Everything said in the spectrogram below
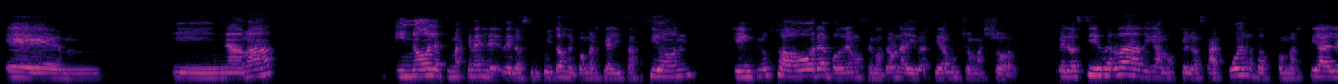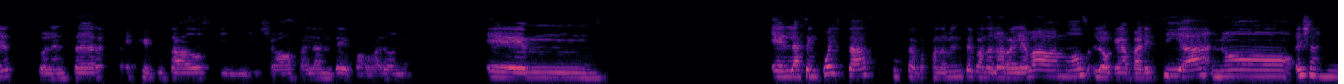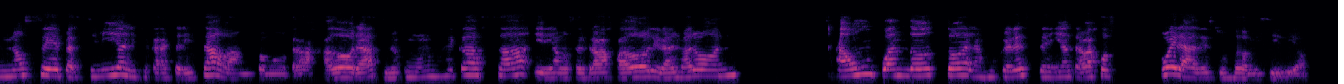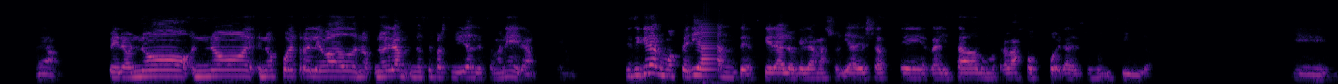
eh, y nada más, y no las imágenes de, los circuitos de comercialización, que incluso ahora podremos encontrar una diversidad mucho mayor. Pero sí es verdad, digamos, que los acuerdos comerciales suelen ser ejecutados y llevados adelante por varones. Eh, en las encuestas, justamente cuando lo relevábamos, lo que aparecía, no, ellas no se percibían ni se caracterizaban como trabajadoras, sino como amas de casa, y digamos el trabajador era el varón, aun cuando todas las mujeres tenían trabajos fuera de sus domicilios. Pero no, no, no fue relevado, no, no, era, no se percibían de esa manera ni siquiera como feriantes, que era lo que la mayoría de ellas eh, realizaba como trabajo fuera de sus domicilios. Eh,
